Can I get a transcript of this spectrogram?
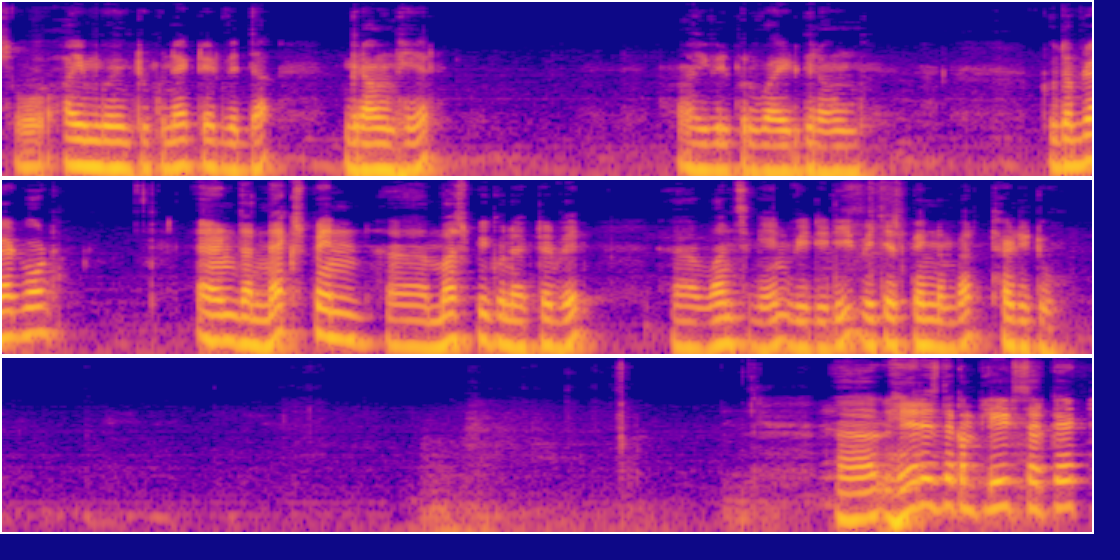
so I am going to connect it with the ground here. I will provide ground to the breadboard. And the next pin uh, must be connected with uh, once again VDD which is pin number 32 here is the complete circuit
